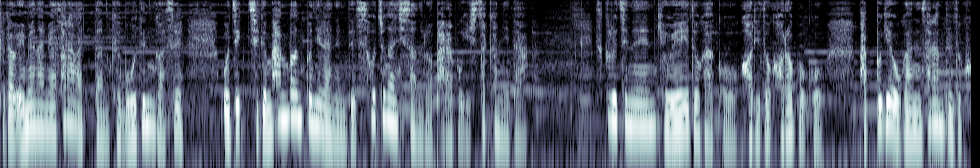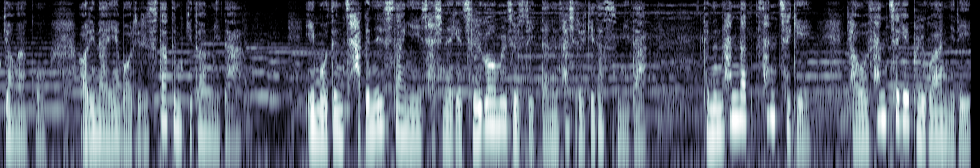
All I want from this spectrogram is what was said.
그가 외면하며 살아왔던 그 모든 것을 오직 지금 한 번뿐이라는 듯 소중한 시선으로 바라보기 시작합니다. 스크루지는 교회에도 가고 거리도 걸어보고 바쁘게 오가는 사람들도 구경하고 어린아이의 머리를 쓰다듬기도 합니다. 이 모든 작은 일상이 자신에게 즐거움을 줄 수 있다는 사실을 깨닫습니다. 그는 한낮 산책이 겨우 산책에 불과한 일이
